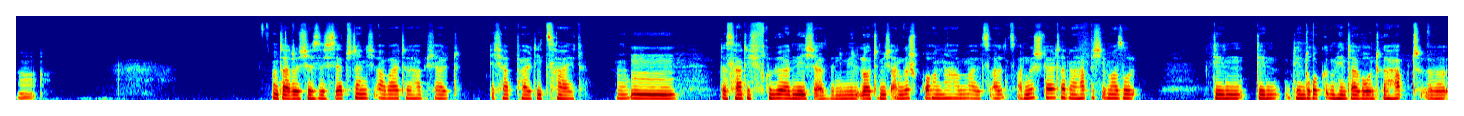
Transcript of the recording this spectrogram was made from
Ja. Und dadurch, dass ich selbstständig arbeite, habe ich halt, ich habe halt die Zeit. Ne? Mhm. Das hatte ich früher nicht. Also wenn die Leute mich angesprochen haben als, als Angestellter, dann habe ich immer so den, den, den Druck im Hintergrund gehabt. Äh,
